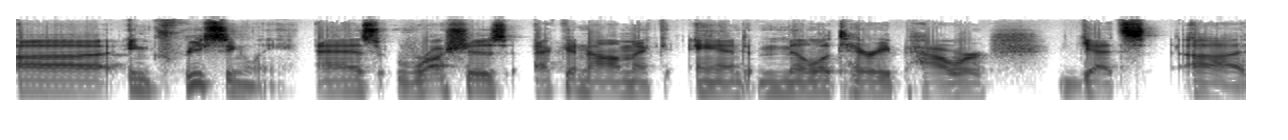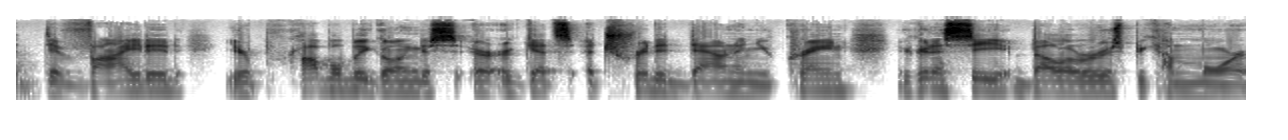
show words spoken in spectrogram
uh, increasingly as Russia's economic and military power gets uh, divided. You're probably going to, or gets attrited down in Ukraine. You're going to see Belarus become more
